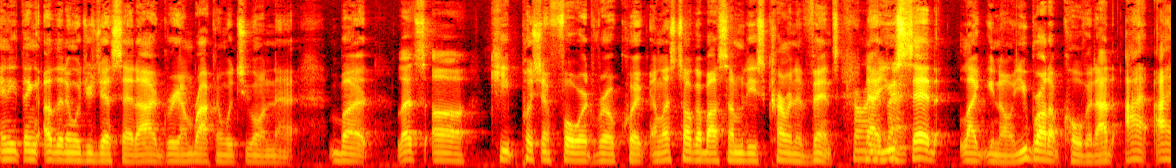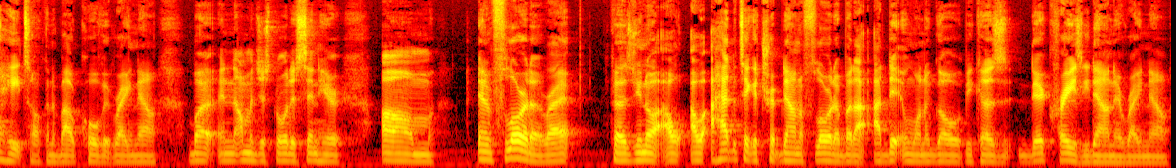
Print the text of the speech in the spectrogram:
anything other than what you just said. I agree. I'm rocking with you on that. But let's uh keep pushing forward real quick and let's talk about some of these current events. Current now you said like, you know, you brought up COVID. I I I hate talking about COVID right now, but and I'm gonna just throw this in here. Um in Florida, right? Because you know I, I, I had to take a trip down to Florida, but I, I didn't want to go because they're crazy down there right now.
